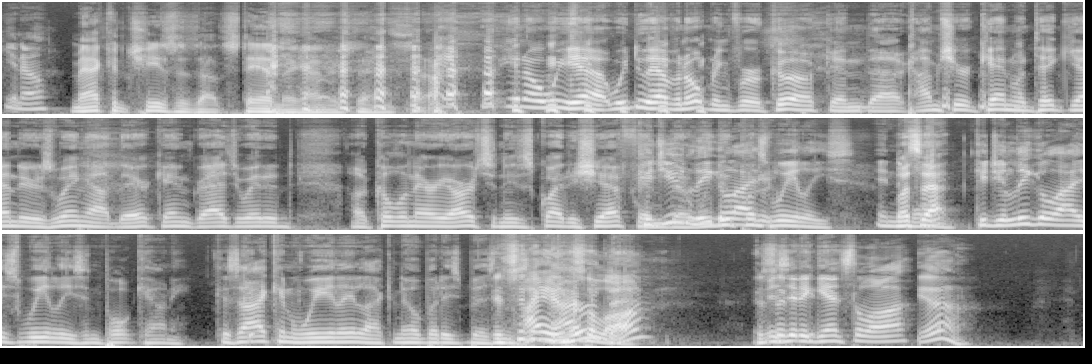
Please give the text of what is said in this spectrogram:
you know. Mac and cheese is outstanding, I understand. So. you know, we uh, we do have an opening for a cook, and uh, I'm sure Ken would take you under his wing out there. Ken graduated uh, culinary arts, and he's quite a chef. Could and, you uh, we legalize a- wheelies? In What's morning? that? Could you legalize wheelies in Polk County? Because I can wheelie like nobody's business. Is it I against the heard law? that. Is it against the law? Yeah.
